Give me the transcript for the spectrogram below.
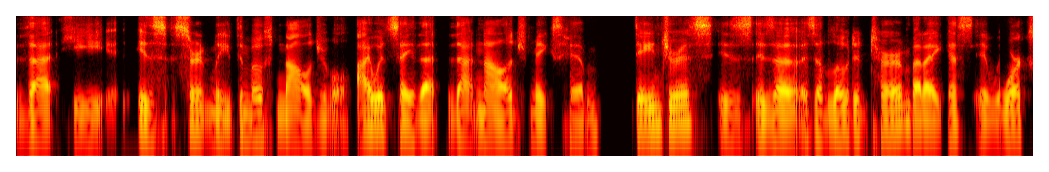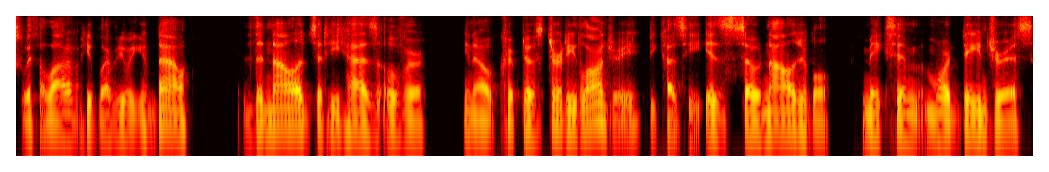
that he is certainly the most knowledgeable. I would say that that knowledge makes him dangerous is is a is a loaded term, but I guess it works with a lot of people are viewing him now. The knowledge that he has over, you know, crypto's dirty laundry because he is so knowledgeable makes him more dangerous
